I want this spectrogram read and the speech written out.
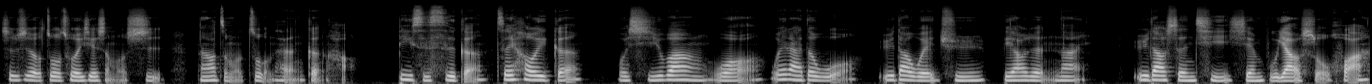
是不是有做错一些什么事，然后怎么做才能更好。第十四个，最后一个，我希望我未来的我遇到委屈不要忍耐，遇到生气先不要说话。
